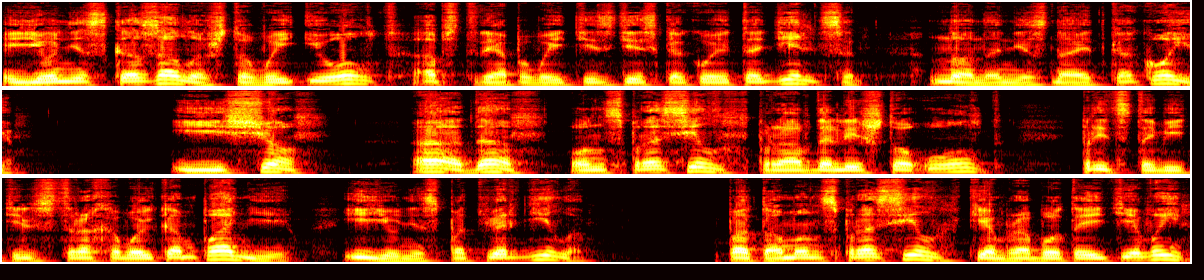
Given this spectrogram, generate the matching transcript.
Юнис сказала, что вы и Олд обстряпываете здесь какое-то дельце, но она не знает, какое. И еще... А, да, он спросил, правда ли, что Олд представитель страховой компании, и Юнис подтвердила. Потом он спросил, кем работаете вы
